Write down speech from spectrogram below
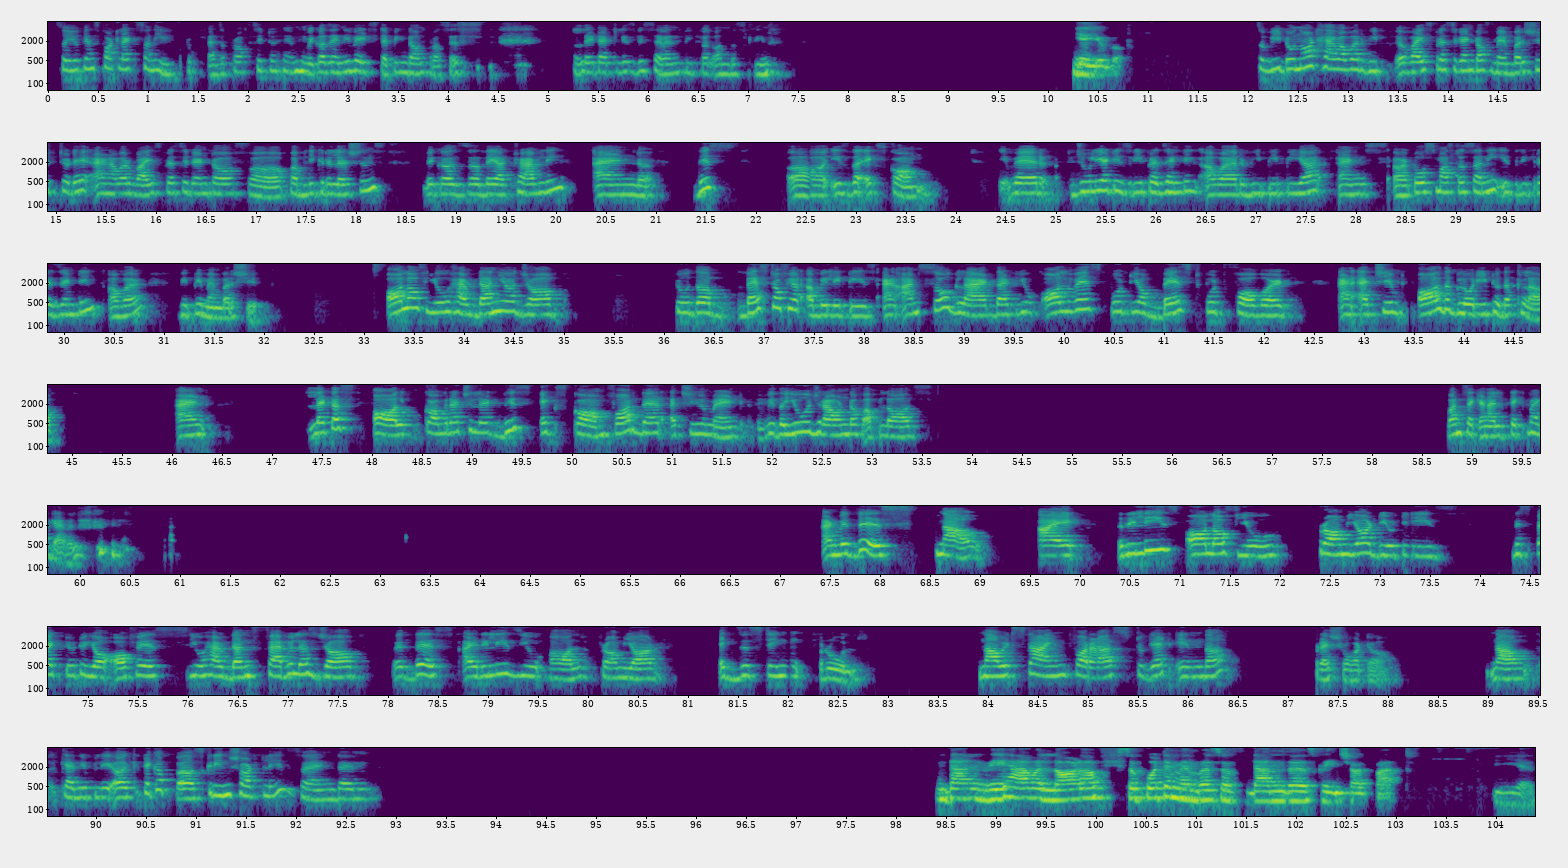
So you can spotlight Sunny as a proxy to him because anyway, it's stepping down process. Let at least be seven people on the screen. Yeah, you go. So we do not have our uh, Vice President of Membership today and our Vice President of uh, Public Relations because uh, they are traveling. And this uh, is the ExCom where Juliet is representing our VPPR and uh, Toastmaster Sunny is representing our VP membership. All of you have done your job to the best of your abilities. And I'm so glad that you always put your best foot forward and achieved all the glory to the club. And let us all congratulate this ExCom for their achievement with a huge round of applause. One second, I'll take my gavel. and with this, now I release all of you from your duties respective to your office. You have done fabulous job. With this, I release you all from your existing role. Now it's time for us to get in the fresh water. Now, can you please uh, take a uh, screenshot, please, and then Done. We have a lot of supportive members who have done the screenshot part. Yes.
